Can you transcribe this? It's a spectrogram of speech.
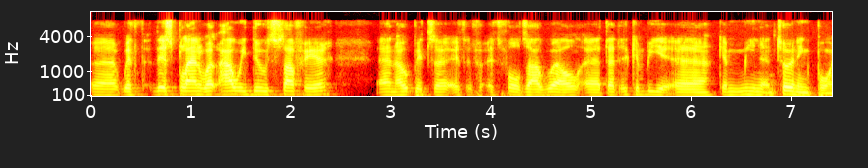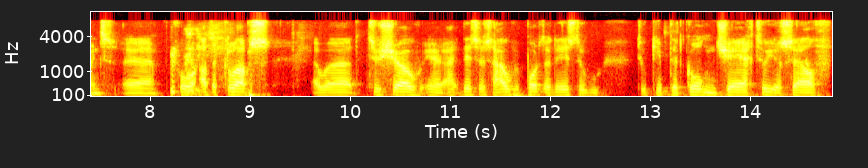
uh, with this plan what how we do stuff here, and hope it uh, it, it falls out well. Uh, that it can be uh, can mean a turning point uh, for other clubs uh, to show uh, this is how important it is to to keep that golden chair to yourself.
